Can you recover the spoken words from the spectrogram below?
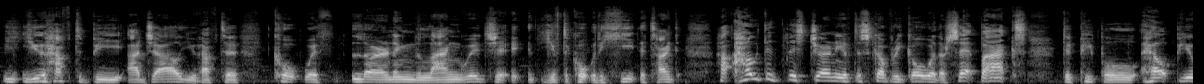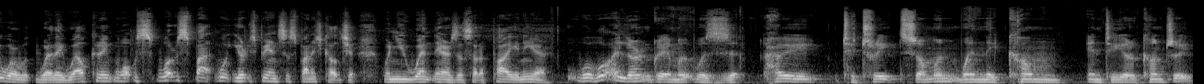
You, you have to be agile. You have to cope with learning the language. You have to cope with the heat, the time. How, how did this journey of discovery go? Were there setbacks? Did people help you? Were were they welcoming? What was what was what your experience of Spanish culture when you went there as a sort of pioneer? Well, what I learned, Graham, was how to treat someone when they come into your country,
